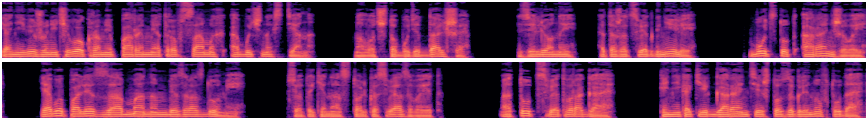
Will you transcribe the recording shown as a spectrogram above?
я не вижу ничего, кроме пары метров самых обычных стен. Но вот что будет дальше? Зеленый — это же цвет гнили. Будь тут оранжевый, я бы полез за обманом без раздумий. Все-таки нас только связывает. А тут цвет врага, и никаких гарантий, что заглянув туда,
